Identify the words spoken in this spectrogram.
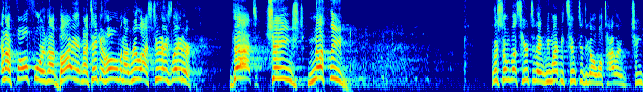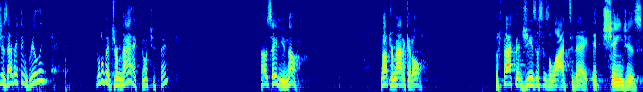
And I fall for it and I buy it and I take it home and I realize two days later, that changed nothing. And there's some of us here today, we might be tempted to go, well, Tyler changes everything. Really? A little bit dramatic, don't you think? I would say to you, no. Not dramatic at all. The fact that Jesus is alive today, it changes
